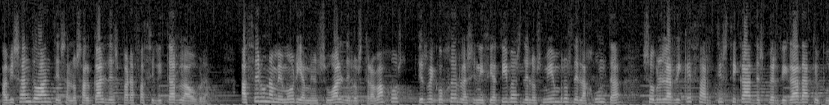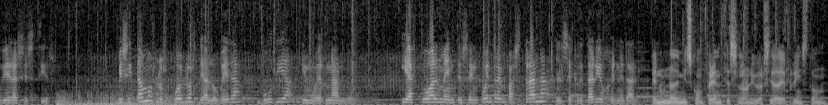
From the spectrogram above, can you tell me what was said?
avisando antes a los alcaldes para facilitar la obra hacer una memoria mensual de los trabajos y recoger las iniciativas de los miembros de la Junta sobre la riqueza artística desperdigada que pudiera existir. Visitamos los pueblos de Alovera, Budia y Muernaldo, y actualmente se encuentra en Pastrana el secretario general. En una de mis conferencias en la Universidad de Princeton,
